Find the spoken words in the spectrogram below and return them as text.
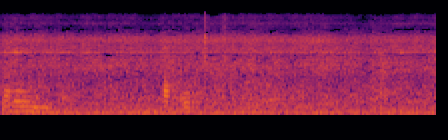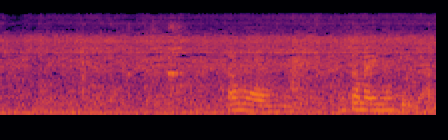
karon. Pako. Kamo, unsa may inyong sudan?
